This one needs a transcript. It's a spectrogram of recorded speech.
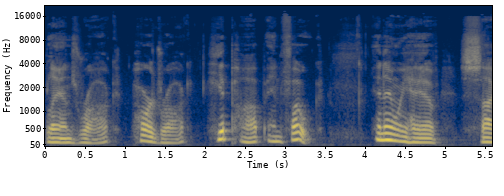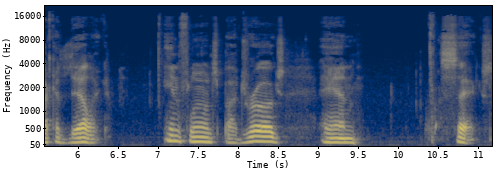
blends rock, hard rock, hip hop, and folk. And then we have psychedelic, influenced by drugs and sex.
